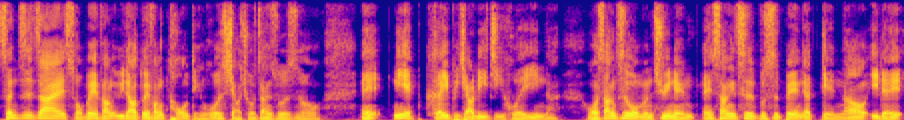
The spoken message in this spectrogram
甚至在守备方遇到对方偷顶或者小球战术的时候，哎，你也可以比较立即回应啊。我上次我们去年，哎，上一次不是被人家点，然后一雷。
